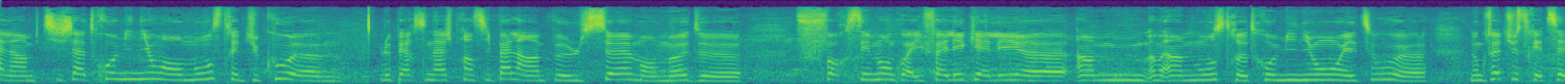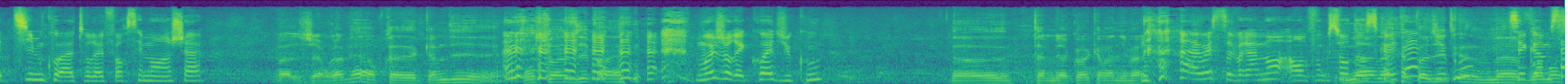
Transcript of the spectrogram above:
elle a un petit chat trop mignon en monstre et du coup, euh, le personnage principal a un peu le seum en mode euh, forcément quoi. Il fallait qu'elle ait un, un monstre trop mignon et tout. Donc toi, tu serais de cette team quoi. T'aurais forcément un chat. Bah, j'aimerais bien, après, comme dit, on choisit pas. Moi, j'aurais quoi du coup? Euh, T'aimes bien quoi comme animal? Ah ouais, c'est vraiment en fonction de ce que t'aimes du coup. C'est comme ça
